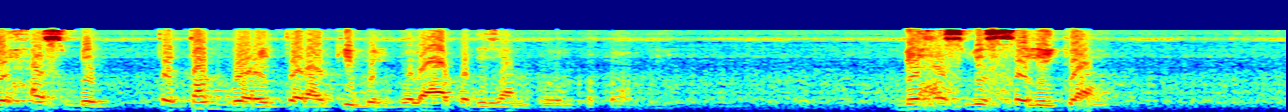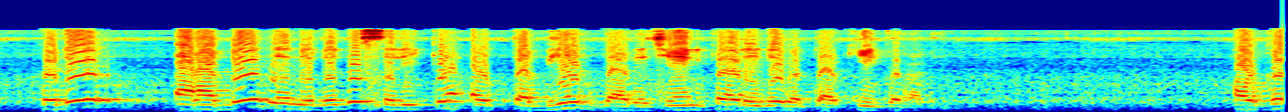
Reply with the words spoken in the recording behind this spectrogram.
بحسب تتبع تراکیب البلعه په دې ځان ټول پکار دي بحسب السلیقه کله عربی دی نو د سلیقه او طبیعت د چې انکار دی به تاکید راړي او که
